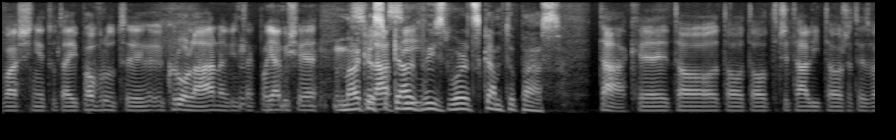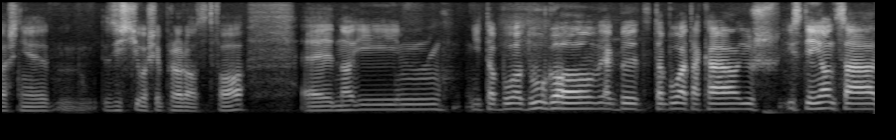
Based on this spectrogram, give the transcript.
właśnie tutaj powrót króla, no więc jak pojawił się Marcus Selassie, Garvey's words come to pass. Tak, y, to, to, to odczytali to, że to jest właśnie, ziściło się proroctwo. Y, No i, i to było długo, jakby to była taka już istniejąca,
